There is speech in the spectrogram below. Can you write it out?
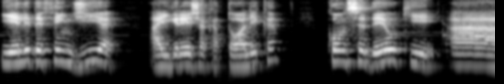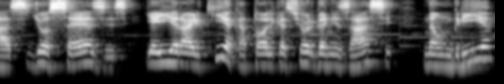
e ele defendia a Igreja Católica, concedeu que as dioceses e a hierarquia católica se organizasse na Hungria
